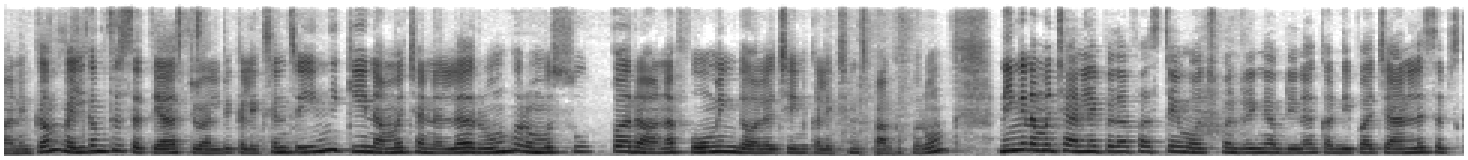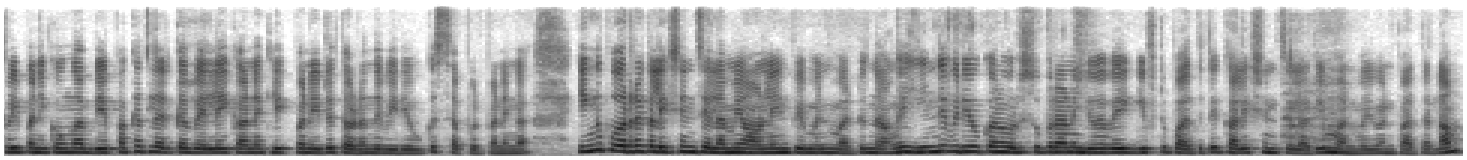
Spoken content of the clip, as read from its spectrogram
வணக்கம். Welcome to Sathya's jewellery collections இன்னைக்கு நம்ம சேனலில் ரொம்ப ரொம்ப சூப்பரான ஃபோமிங் டாலர் செயின் கலெக்ஷன்ஸ் பார்க்க போகிறோம் நீங்கள் நம்ம சேனலை இப்போ தான் ஃபஸ்ட் டைம் வாட்ச் பண்ணுறீங்க அப்படின்னா கண்டிப்பாக சேனலை சப்ஸ்கிரைப் பண்ணிக்கோங்க. அப்படியே பக்கத்தில் இருக்க பெல்லைக்கான கிளிக் பண்ணிவிட்டு தொடர்ந்து வீடியோவுக்கு சப்போர்ட் பண்ணுங்கள் இங்கே போடுற கலெக்ஷன்ஸ் எல்லாமே ஆன்லைன் பேமெண்ட் மட்டும்தாங்க. இந்த வீடியோக்கான ஒரு சூப்பரான கிவ்அவே கிஃப்ட் பார்த்துட்டு கலெக்ஷன்ஸ் எல்லாத்தையும் ஒன் பை ஒன் பார்த்துடலாம்.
